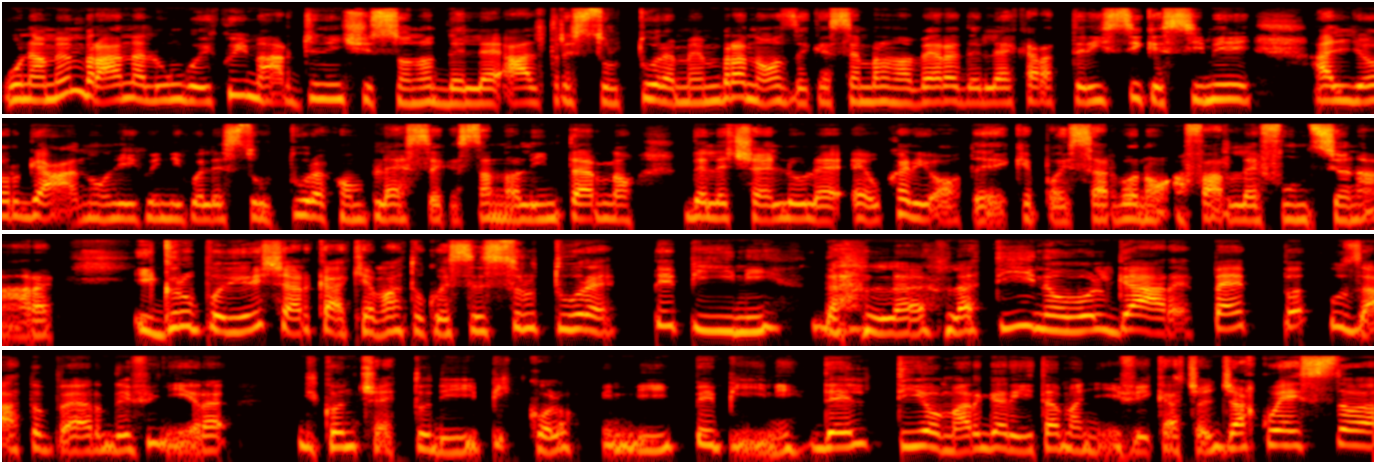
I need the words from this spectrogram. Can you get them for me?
una membrana lungo i cui margini ci sono delle altre strutture membranose che sembrano avere delle caratteristiche simili agli organuli, quindi quelle strutture complesse che stanno all'interno delle cellule eucariote che poi servono a farle funzionare. Il gruppo di ricerca ha chiamato queste strutture pepini, dal latino volgare pep usato per definire il concetto di piccolo, quindi pepini, del tio Margherita Magnifica, cioè già questo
